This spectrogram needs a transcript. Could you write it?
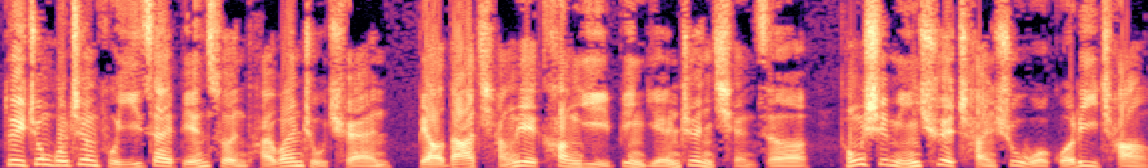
对中国政府一再贬损台湾主权表达强烈抗议，并严正谴责。同时，明确阐述我国立场，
